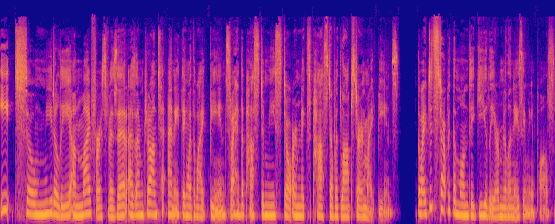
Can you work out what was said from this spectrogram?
eat so meatily on my first visit, as I'm drawn to anything with white beans, so I had the pasta misto or mixed pasta with lobster and white beans. Though I did start with the mondeghili or Milanese meatballs.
